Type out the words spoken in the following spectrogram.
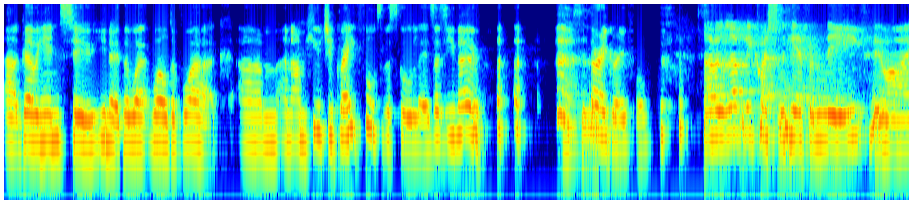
uh, going into, you know, the work, world of work. Um, and I'm hugely grateful to the school, Liz, as you know. Very grateful. so I have a lovely question here from Neve, who I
